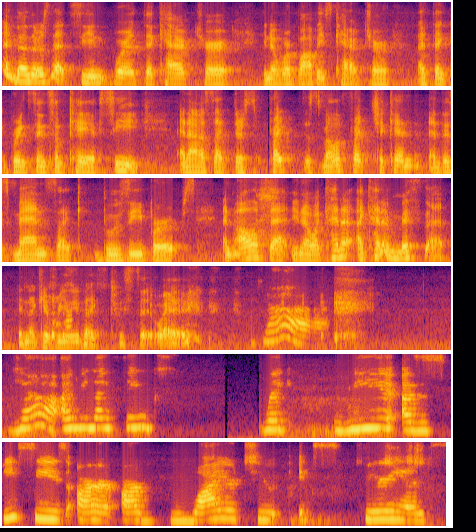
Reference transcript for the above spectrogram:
and then there's that scene where the character, you know, where Bobby's character I think brings in some KFC, and I was like, "There's fried, the smell of fried chicken and this man's like boozy burps and all of that." You know, I kind of I kind of miss that in like a really like twisted way. Yeah. Yeah, I mean, I think like we as a species are are wired to experience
